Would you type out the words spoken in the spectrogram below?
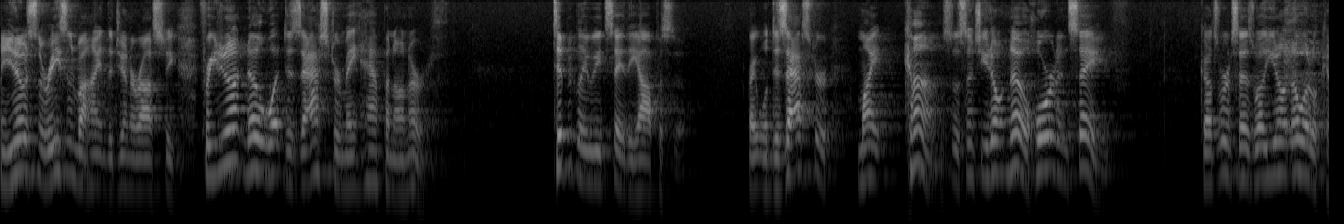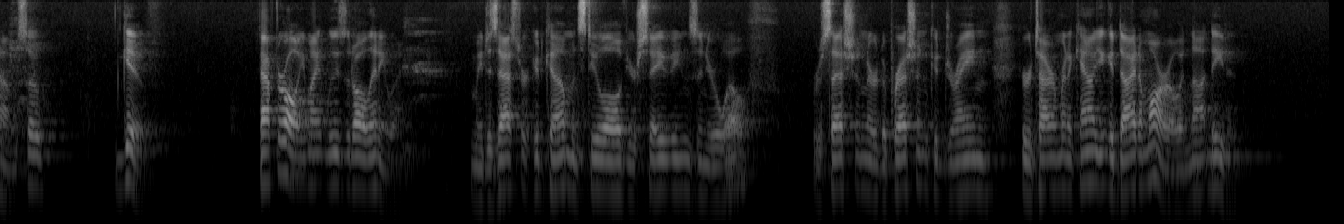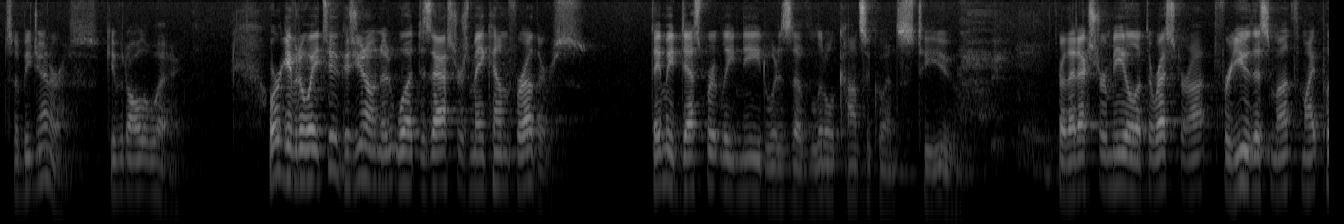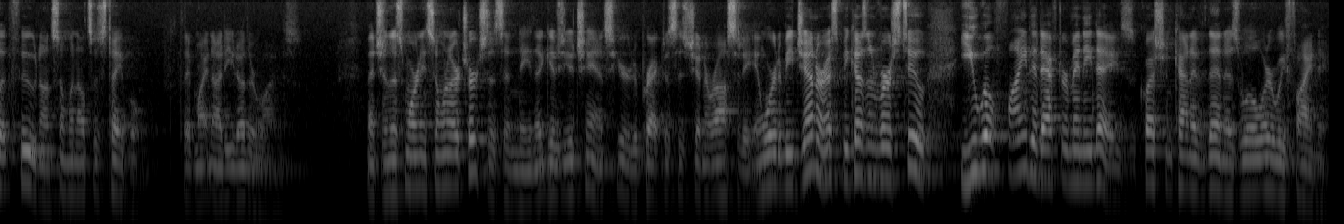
And you notice the reason behind the generosity for you do not know what disaster may happen on earth. Typically, we'd say the opposite. Right? Well, disaster might come. So, since you don't know, hoard and save. God's word says, well, you don't know what will come, so give. After all, you might lose it all anyway. I mean, disaster could come and steal all of your savings and your wealth. Recession or depression could drain your retirement account. You could die tomorrow and not need it. So be generous. Give it all away. Or give it away too, because you don't know what disasters may come for others. They may desperately need what is of little consequence to you. Or that extra meal at the restaurant for you this month might put food on someone else's table they might not eat otherwise mentioned this morning someone in our church that's in need. That gives you a chance here to practice this generosity. And we're to be generous because in verse 2, you will find it after many days. The question kind of then is, well, what are we finding?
